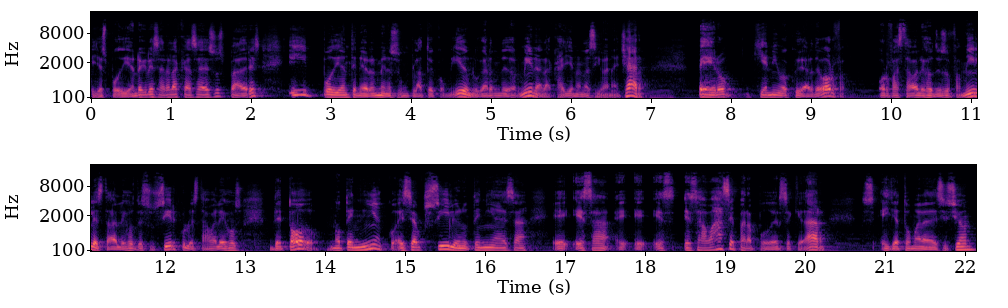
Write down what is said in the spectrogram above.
Ellas podían regresar a la casa de sus padres y podían tener al menos un plato de comida, un lugar donde dormir. A la calle no las iban a echar. Pero ¿quién iba a cuidar de Orfa? Orfa estaba lejos de su familia, estaba lejos de su círculo, estaba lejos de todo. No tenía ese auxilio, no tenía esa, eh, esa, eh, eh, esa base para poderse quedar. ella toma la decisión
